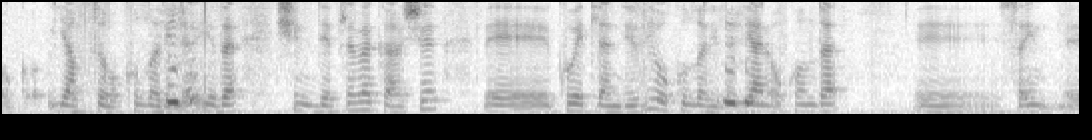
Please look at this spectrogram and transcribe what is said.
ok- yaptığı okullarıyla ya da şimdi depreme karşı e, kuvvetlendirdiği okullarıyla. Yani o konuda e, Sayın e,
